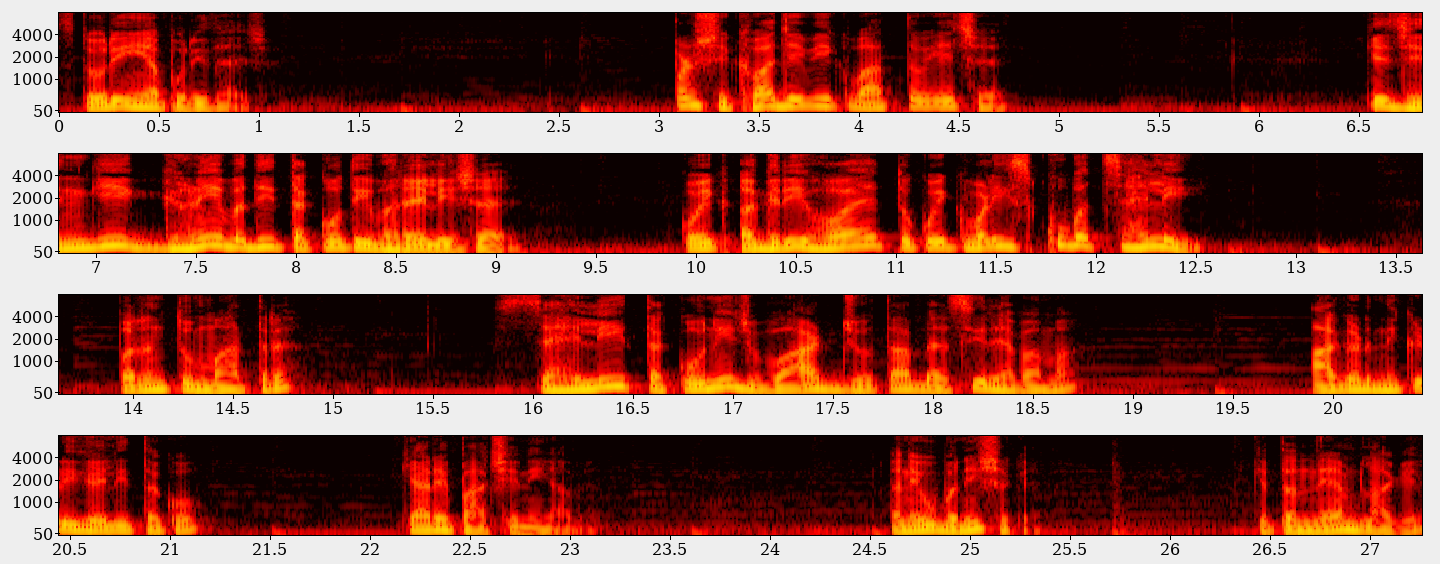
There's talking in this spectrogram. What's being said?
સ્ટોરી અહીંયા પૂરી થાય છે. પણ શીખવા જેવી એક વાત તો એ છે કે જિંદગી ઘણી બધી તકોથી ભરેલી છે. કોઈક અઘરી હોય તો કોઈક વળી ખૂબ જ સહેલી. પરંતુ માત્ર સહેલી તકોની જ વાટ જોતા બેસી રહેવામાં આગળ નીકળી ગયેલી તકો ક્યારે પાછી નહીં આવે. અને એવું બની શકે કે તમને એમ લાગે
